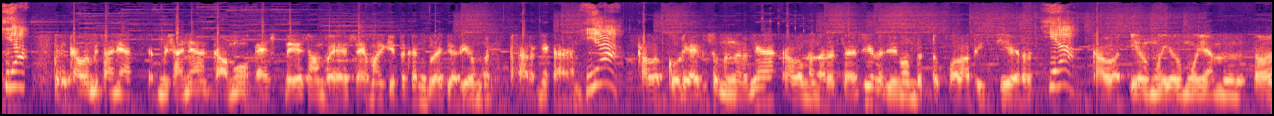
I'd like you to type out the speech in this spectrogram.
Ya, kan kalau misalnya misalnya kamu SD sampai SMA gitu kan belajar ilmu dasarnya kan. ya, Kalau kuliah itu sebenarnya kalau menurut saya sih lebih membentuk pola pikir. ya, Kalau ilmu-ilmu yang uh,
